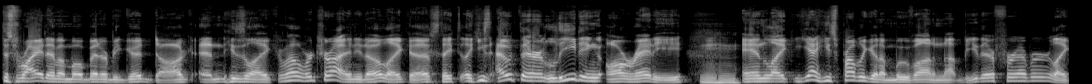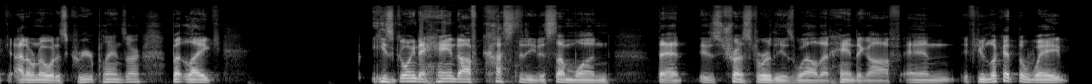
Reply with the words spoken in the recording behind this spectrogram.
"This Riot MMO better be good, dog." And he's like, "Well, we're trying, you know, like, uh, stay." T-. Like he's out there leading already, Mm-hmm. and like, yeah, he's probably gonna move on and not be there forever. Like, I don't know what his career plans are, but like, he's going to hand off custody to someone that is trustworthy as well that handing off and if you look at the way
